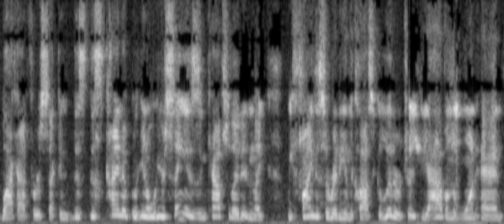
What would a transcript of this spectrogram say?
black hat for a second, this this kind of you know what you're saying is encapsulated in like we find this already in the classical literature. You have on the one hand,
